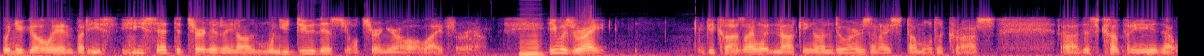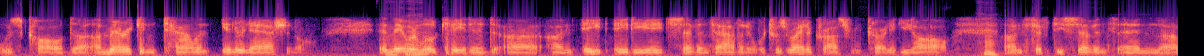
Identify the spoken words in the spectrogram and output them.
when you go in. But he's he said to turn it. You know, when you do this, you'll turn your whole life around. Mhm. He was right because I went knocking on doors and I stumbled across uh, this company that was called uh, American Talent International. And they were located uh, on 888 7th Avenue, which was right across from Carnegie Hall Huh. on 57th and, uh,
